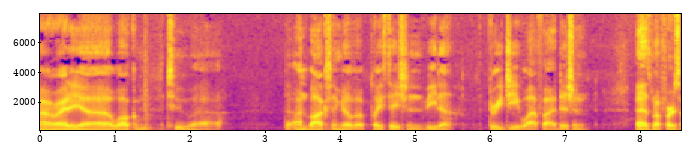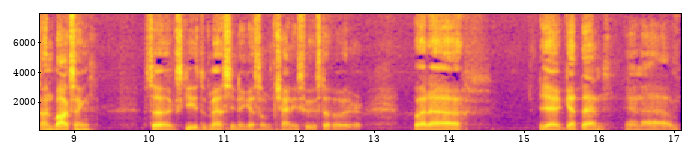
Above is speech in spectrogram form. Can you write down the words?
Alrighty, uh, welcome to uh, the unboxing of a PlayStation Vita 3G Wi-Fi edition. That's my first unboxing, so excuse the mess. You know, got some Chinese food stuff over there, but uh, yeah, got that, and um,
